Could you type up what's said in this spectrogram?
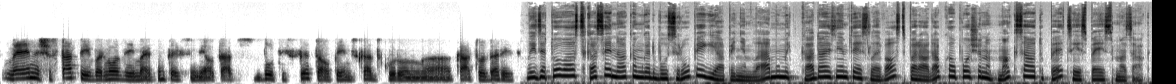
mēneša starpība var nozīmēt, nu, teiksim, jau tādus būtiskus ietaupījumus, kad, kur un uh, kā to darīt. Līdz ar to valsts kasē nākamgad būs rūpīgi jāpieņem lēmumi, kad aizņemties, lai valsts parāda apkalpošana maksātu pēc iespējas mazāk.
